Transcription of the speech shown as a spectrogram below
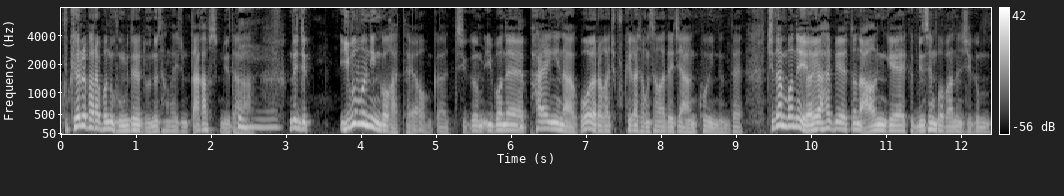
국회를 바라보는 국민들의 눈은 상당히 좀 따갑습니다. 네. 근데 이제 이 부분인 것 같아요. 그러니까 지금 이번에 파행이 나고 여러 가지 국회가 정상화되지 않고 있는데 지난번에 여야 합의했던 90개 그 민생 법안은 지금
